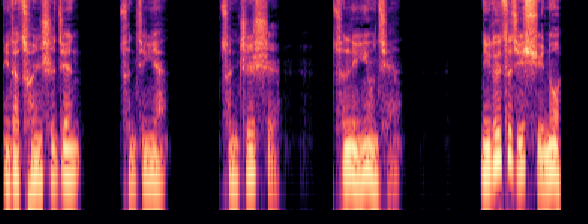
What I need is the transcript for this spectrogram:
你在存时间、存经验、存知识、存零用钱。你对自己许诺，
